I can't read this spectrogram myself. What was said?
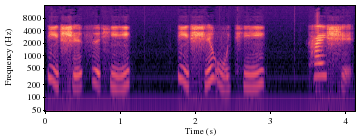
第十四题、第十五题，开始。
